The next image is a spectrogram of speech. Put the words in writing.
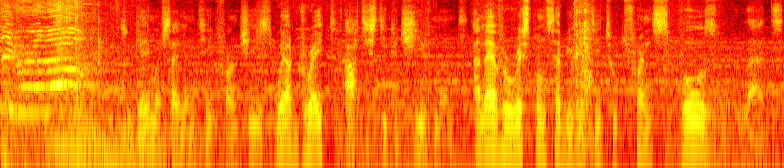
Leave her alone! The Game of Silent Hill franchise were great artistic achievement and I have a responsibility to transpose that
